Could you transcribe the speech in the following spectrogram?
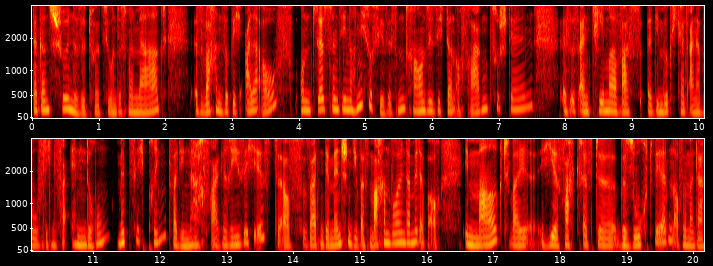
eine ganz schöne Situation, dass man merkt, es wachen wirklich alle auf und selbst wenn sie noch nicht so viel wissen, trauen sie sich dann auch Fragen zu stellen. Es ist ein Thema, was äh, die Möglichkeit einer beruflichen Veränderung mit sich bringt, weil die Nachfrage riesig ist auf Seiten der Menschen, die was machen wollen damit, aber auch im Markt, weil hier Fachkräfte gesucht werden, auch wenn man da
